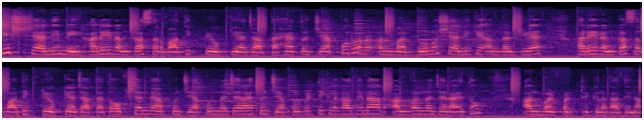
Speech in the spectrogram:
किस शैली में हरे रंग का सर्वाधिक प्रयोग किया जाता है? तो जयपुर और अलवर दोनों शैली के अंदर जो है हरे रंग का सर्वाधिक प्रयोग किया जाता है। तो ऑप्शन में आपको जयपुर नज़र आए तो जयपुर पर टिक लगा देना और अलवर नज़र आए तो अलवर पर टिक लगा देना।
